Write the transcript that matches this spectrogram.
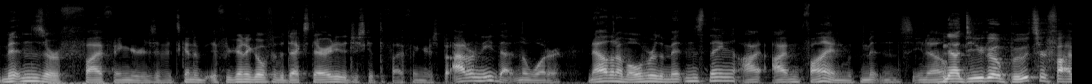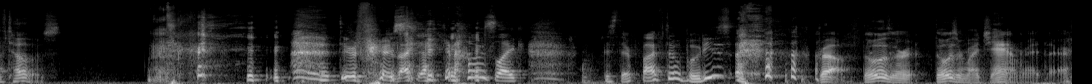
Mittens or five fingers. If it's gonna, if you're gonna go for the dexterity, then just get the five fingers. But I don't need that in the water. Now that I'm over the mittens thing, I I'm fine with mittens. You know, Now, do you go boots or five toes? dude. For a second, I was like, "Is there five toe booties?" Bro, those are those are my jam right there.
